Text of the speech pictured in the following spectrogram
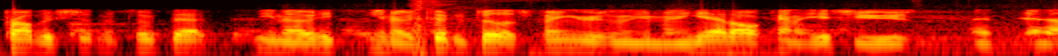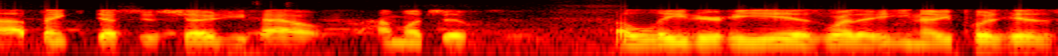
probably shouldn't have took that. You know, he you know couldn't feel his fingers, and I mean he had all kind of issues, and, and I think that just shows you how how much of a leader he is. Whether he, you know he put his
